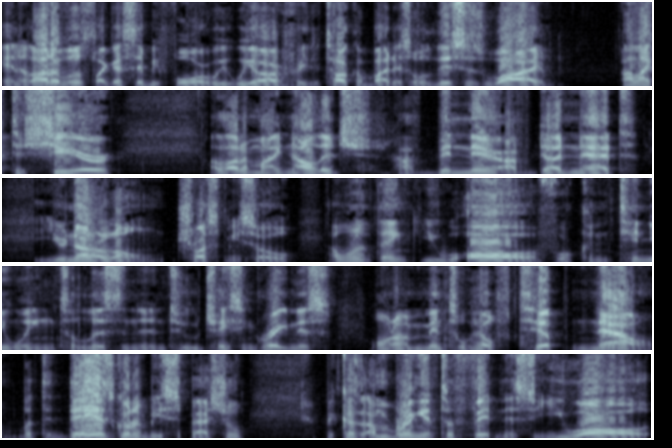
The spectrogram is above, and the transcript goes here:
and a lot of us, like I said before, we, we are afraid to talk about it. So this is why I like to share a lot of my knowledge. I've been there. I've done that. You're not alone. Trust me. So I want to thank you all for continuing to listen to Chasing Greatness on a mental health tip now. But today is going to be special because I'm bringing to fitness. You all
